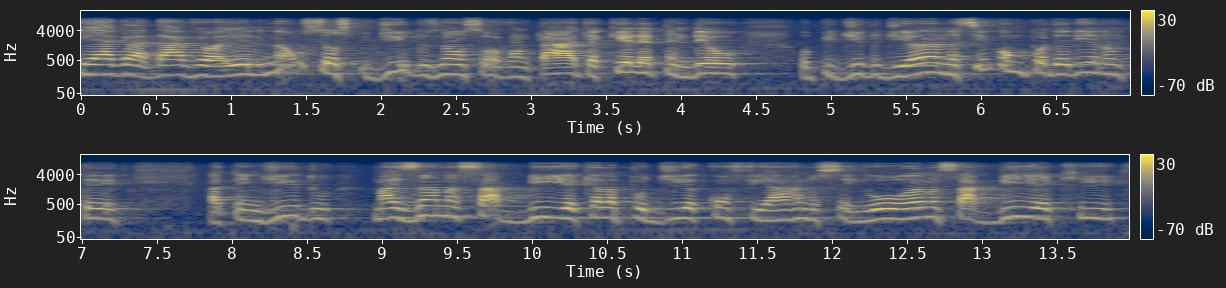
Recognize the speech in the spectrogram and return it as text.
que é agradável a Ele, não os seus pedidos, não a sua vontade. Aqui Ele atendeu o pedido de Ana, assim como poderia não ter atendido, mas Ana sabia que ela podia confiar no Senhor, Ana sabia que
